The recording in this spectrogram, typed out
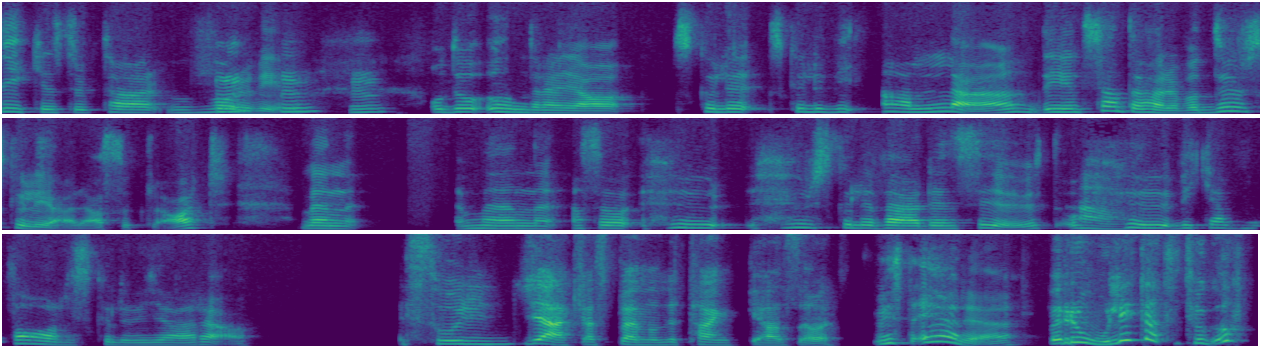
dykinstruktör, vad du vill. Mm, mm, Och då undrar jag, skulle, skulle vi alla, det är intressant att höra vad du skulle göra såklart, men, men alltså, hur, hur skulle världen se ut och hur, vilka val skulle vi göra? Så jäkla spännande tanke alltså. Visst är det? Vad roligt att du tog upp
